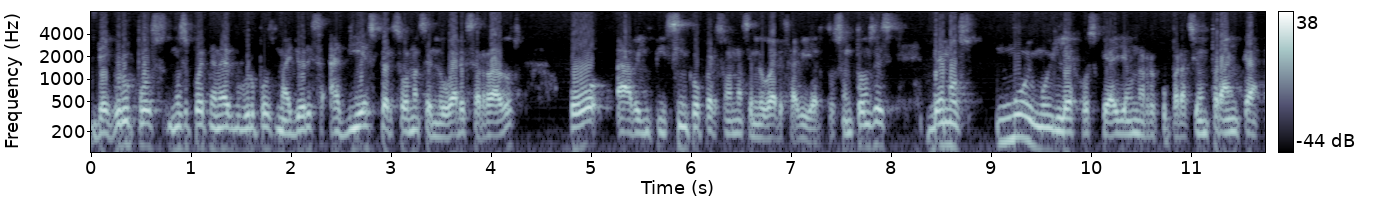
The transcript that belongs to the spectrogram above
de grupos, no se puede tener grupos mayores a 10 personas en lugares cerrados o a 25 personas en lugares abiertos. Entonces, vemos muy, muy lejos que haya una recuperación franca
